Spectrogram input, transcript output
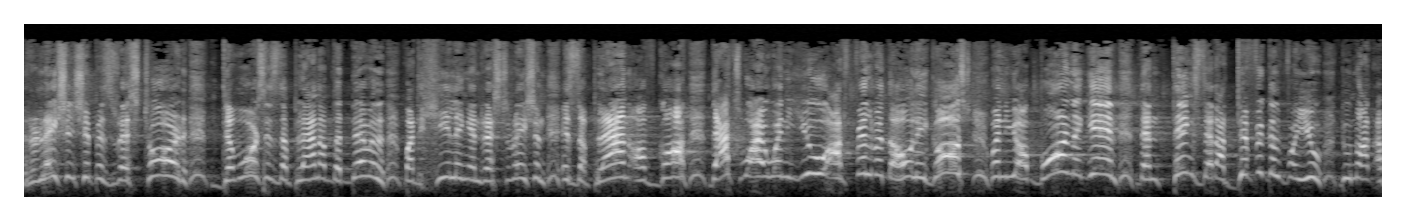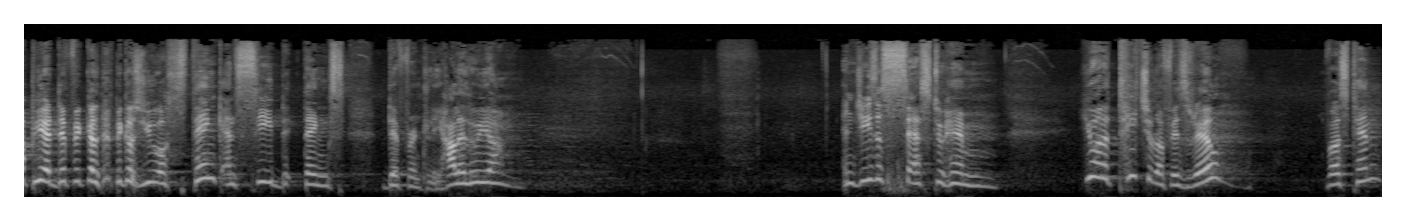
relationship is restored. Divorce is the plan of the devil, but healing and restoration is the plan of God. That's why when you are filled with the Holy Ghost, when you are born again, then things that are difficult for you do not appear difficult because you think and see things differently. Hallelujah. And Jesus says to him, You are a teacher of Israel. Verse 10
